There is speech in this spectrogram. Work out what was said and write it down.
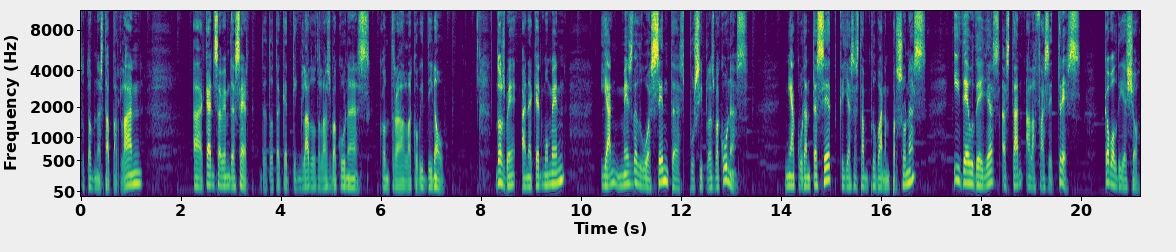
tothom n'està parlant, eh, què en sabem de cert de tot aquest tinglado de les vacunes contra la Covid-19? Doncs bé, en aquest moment hi han més de 200 possibles vacunes. N'hi ha 47 que ja s'estan provant en persones i 10 d'elles estan a la fase 3. Què vol dir això?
